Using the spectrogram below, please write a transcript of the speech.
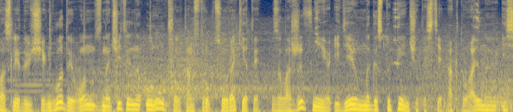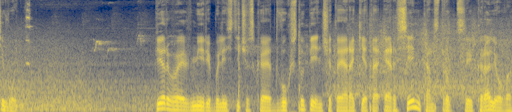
последующие годы он значительно улучшил конструкцию ракеты, заложив в нее идею многоступенчатости, актуальную и сегодня. Первая в мире баллистическая двухступенчатая ракета Р-7 конструкции Королева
